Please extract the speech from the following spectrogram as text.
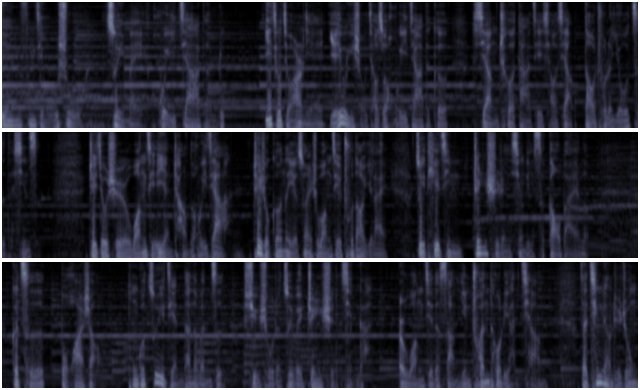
间风景无数，最美回家的路。一九九二年，也有一首叫做《回家》的歌，响彻大街小巷，道出了游子的心思。这就是王杰演唱的《回家》。这首歌呢，也算是王杰出道以来最贴近真实人性的一次告白了。歌词不花哨，通过最简单的文字叙述着最为真实的情感，而王杰的嗓音穿透力很强，在清亮之中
